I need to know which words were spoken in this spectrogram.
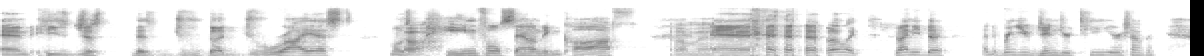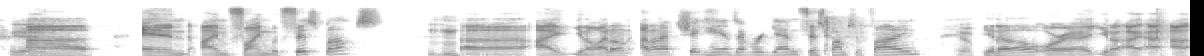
And he's just this dr- the driest most Ugh. painful sounding cough. Oh man. And I'm like do i need to I had to bring you ginger tea or something? Yeah. Uh and i'm fine with fist bumps. Hmm uh i you know i don't i don't have to shake hands ever again. Fist bumps are fine Yep. you know or uh, you know I, I i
